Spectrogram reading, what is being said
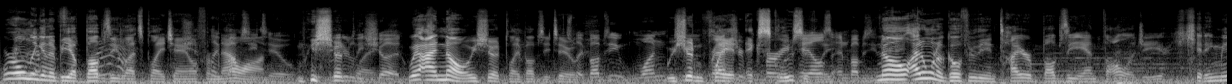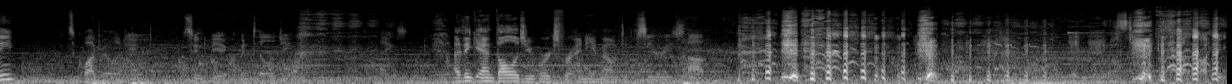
We're only going to be a Bubsy Let's Play channel from play now Bubsy on. too. We should Literally play. should. We, I know we should play Bubsy too. Play Bubsy 1, we 2, shouldn't play it exclusively. And Bubsy no, 3. I don't want to go through the entire Bubsy anthology. Are you kidding me? It's a quadrilogy. Soon to be a quintilogy. Thanks. I think anthology works for any amount of series. Stop. hey,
